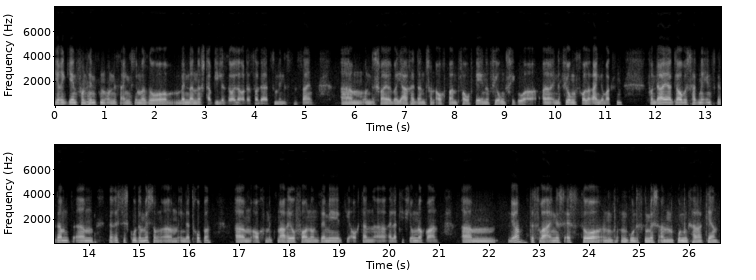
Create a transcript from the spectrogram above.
dirigieren von hinten und ist eigentlich immer so, wenn dann eine stabile Säule oder soll er zumindest sein. Ähm, und es war ja über Jahre dann schon auch beim VfB in eine Führungsfigur, äh, in eine Führungsrolle reingewachsen. Von daher glaube ich, hatten wir insgesamt ähm, eine richtig gute Mischung ähm, in der Truppe. Ähm, auch mit Mario vorne und Semi, die auch dann äh, relativ jung noch waren. Ähm, ja, das war eigentlich echt so ein, ein gutes Gemisch an guten Charakteren.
